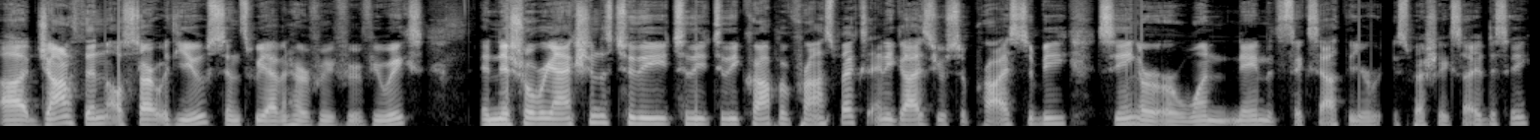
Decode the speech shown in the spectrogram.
uh, Jonathan, I'll start with you since we haven't heard from you for a few weeks initial reactions to the to the to the crop of prospects? Any guys you're surprised to be seeing, or, or one name that sticks out that you're especially excited to see?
